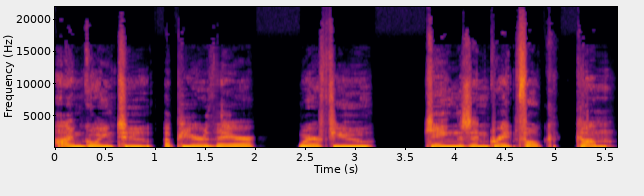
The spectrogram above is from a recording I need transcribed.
I'm going to appear there where few kings and great folk come."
